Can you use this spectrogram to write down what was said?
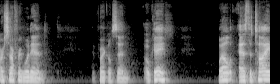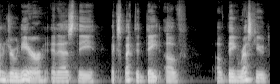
our suffering would end." And Frankl said, "Okay." Well, as the time drew near and as the expected date of of being rescued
